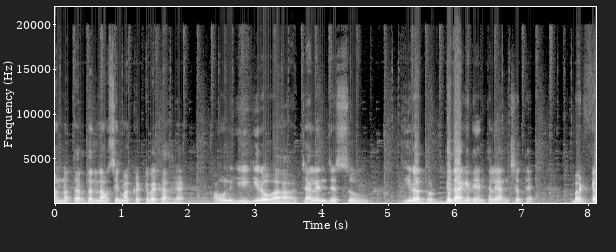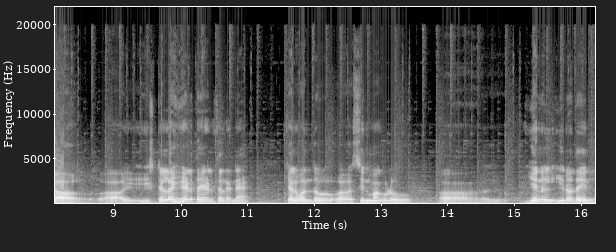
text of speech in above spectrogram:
ಅನ್ನೋ ಥರದಲ್ಲಿ ನಾವು ಸಿನಿಮಾ ಕಟ್ಟಬೇಕಾದ್ರೆ ಅವನಿಗೀಗಿರುವ ಚಾಲೆಂಜಸ್ಸು ತೀರಾ ದೊಡ್ಡದಾಗಿದೆ ಅಂತಲೇ ಅನಿಸುತ್ತೆ. ಬಟ್ ಇಷ್ಟೆಲ್ಲ ಹೇಳ್ತಾ ಹೇಳ್ತಲೇ ಕೆಲವೊಂದು ಸಿನಿಮಾಗಳು ಏನು ಇರೋದೇ ಇಲ್ಲ,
